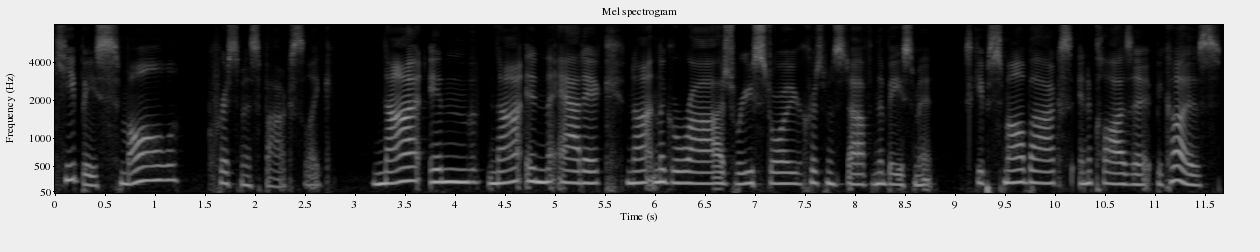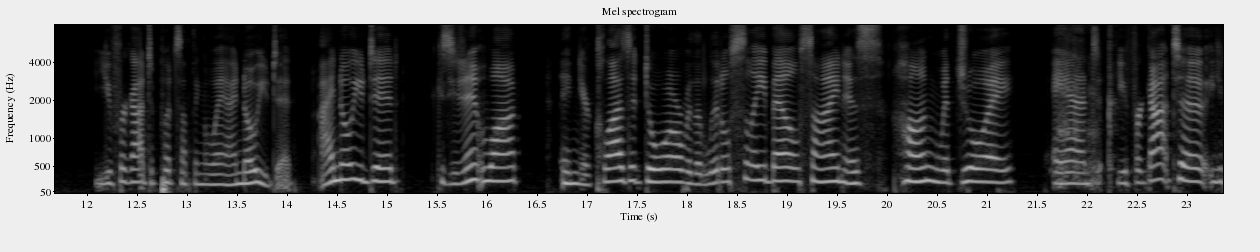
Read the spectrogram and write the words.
keep a small Christmas box, like not in the, not in the attic, not in the garage where you store your Christmas stuff in the basement. Just keep a small box in a closet because you forgot to put something away. I know you did. I know you did because you didn't walk in your closet door where the little sleigh bell sign is hung with joy. And you forgot to you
